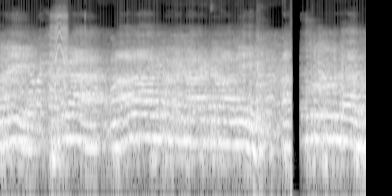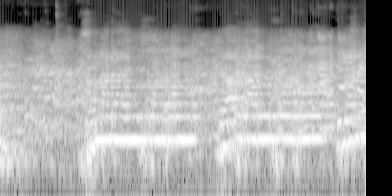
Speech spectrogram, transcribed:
మరి చక్కగా కార్యక్రమాన్ని చేసుకుంటూ ఉంటారు సంబంధాలు చూసుకోవడం జాతకాలు చూసుకోవడం ఇవన్నీ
